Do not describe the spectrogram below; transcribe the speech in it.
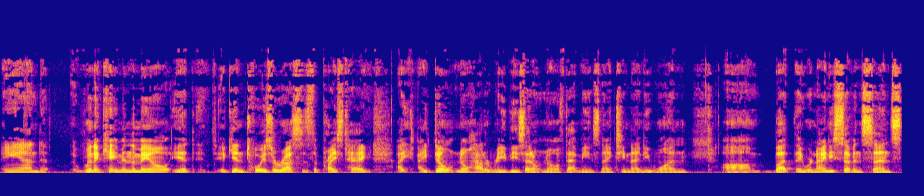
And when it came in the mail, it again Toys R Us is the price tag. I I don't know how to read these. I don't know if that means 1991, um, but they were 97 cents,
